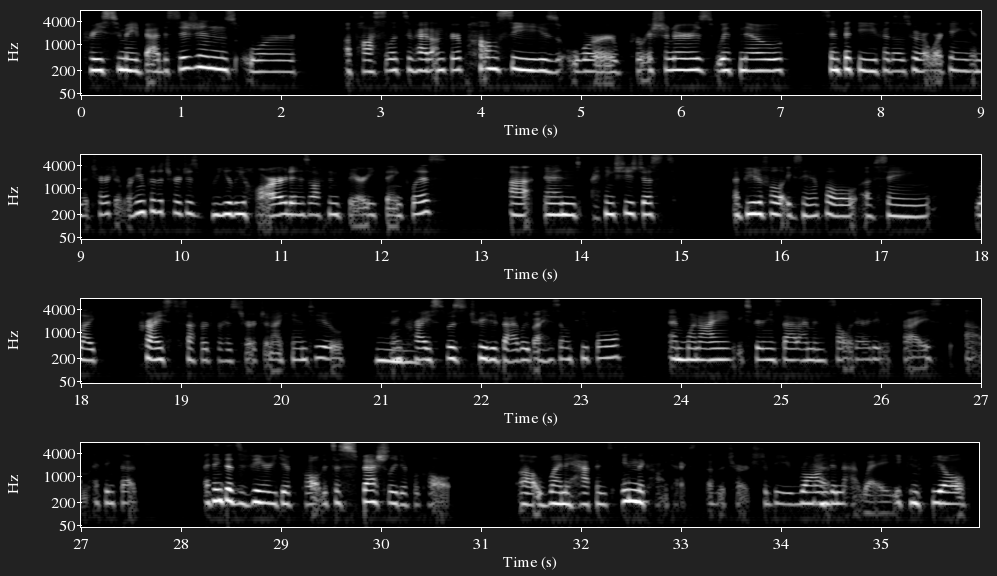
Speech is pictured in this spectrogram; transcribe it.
priests who made bad decisions or apostolates who had unfair policies or parishioners with no sympathy for those who are working in the church. And working for the church is really hard and is often very thankless. Uh, and i think she's just a beautiful example of saying like christ suffered for his church and i can too and Mm. Christ was treated badly by his own people. And when I experience that, I'm in solidarity with Christ. Um, I think that's, I think that's very difficult. It's especially difficult uh, when it happens in the context of the church to be wronged in that way. You can feel,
